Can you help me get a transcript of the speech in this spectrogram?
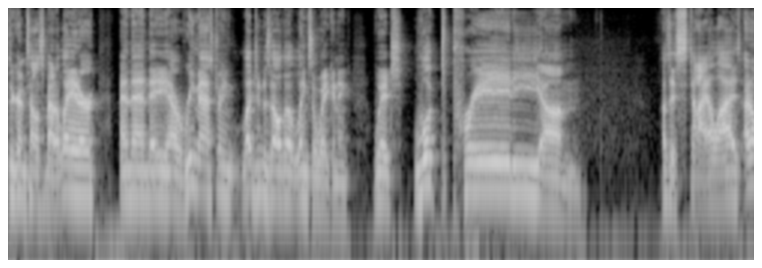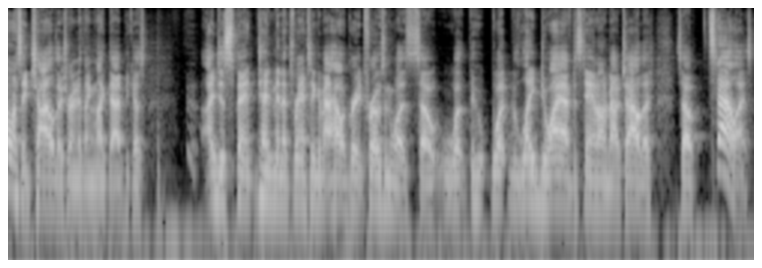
They're gonna tell us about it later, and then they are remastering Legend of Zelda: Link's Awakening, which looked pretty um I'd say stylized. I don't want to say childish or anything like that because I just spent 10 minutes ranting about how great Frozen was. So what what leg do I have to stand on about childish? So stylized,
